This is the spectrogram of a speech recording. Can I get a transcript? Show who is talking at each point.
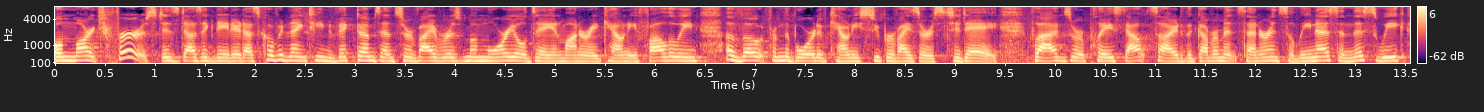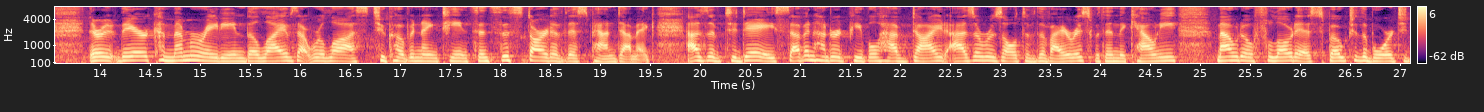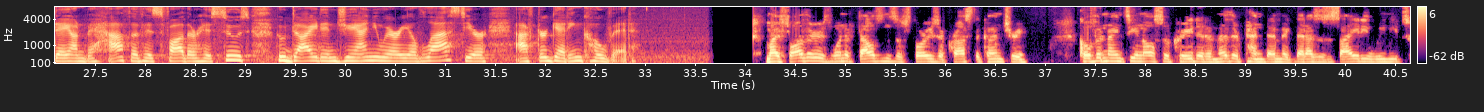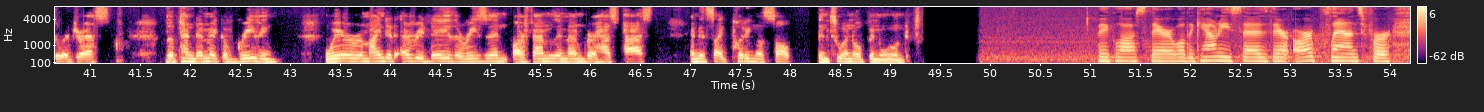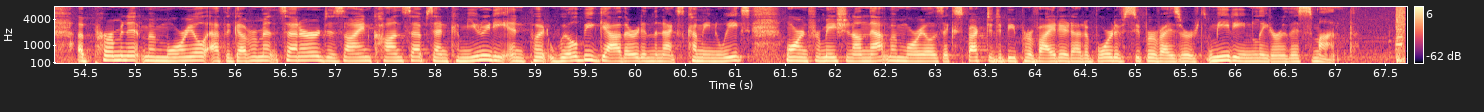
Speaker 1: Well, March 1st is designated as COVID-19 Victims and Survivors Memorial Day in Monterey County following a vote from the Board of County Supervisors today. Flags were placed outside the Government Center in Salinas and this week they're, they're commemorating the lives that were lost to COVID-19 since the start of this pandemic. As of today, 700 people have died as a result of the virus within the county. Mauro Flores spoke to the board today on behalf of his father, Jesus, who died January of last year after getting COVID.
Speaker 2: My father is one of thousands of stories across the country. COVID 19 also created another pandemic that as a society we need to address the pandemic of grieving. We are reminded every day the reason our family member has passed, and it's like putting a salt into an open wound.
Speaker 1: Big loss there. Well, the county says there are plans for a permanent memorial at the government center. Design concepts and community input will be gathered in the next coming weeks. More information on that memorial is expected to be provided at a Board of Supervisors meeting later this month.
